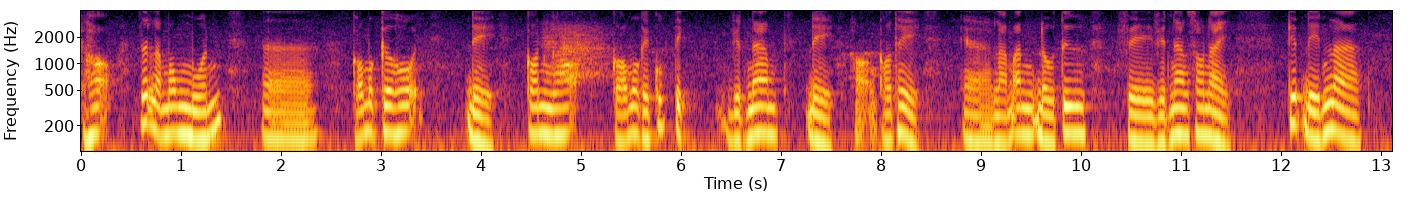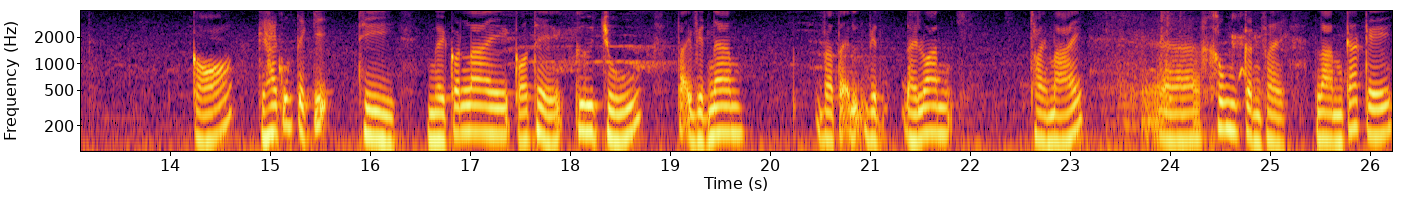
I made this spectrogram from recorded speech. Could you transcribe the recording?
họ rất là mong muốn à, có một cơ hội để con họ có một cái quốc tịch Việt Nam để họ có thể ờ, làm ăn đầu tư về Việt Nam sau này. Tiếp đến là có cái hai quốc tịch ý, thì người con lai có thể cư trú tại Việt Nam và tại Việt Đài Loan thoải mái. Ờ, không cần phải làm các cái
